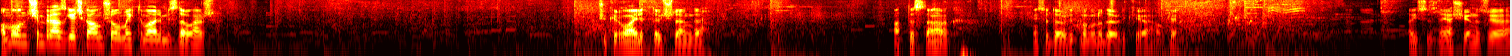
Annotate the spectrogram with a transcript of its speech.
Ama onun için biraz geç kalmış olma ihtimalimiz de var. Şükür Violet da üçlendi. Stun'a bak. Neyse dövdük mü bunu dövdük ya. Okey. Ay siz ne yaşıyorsunuz ya?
